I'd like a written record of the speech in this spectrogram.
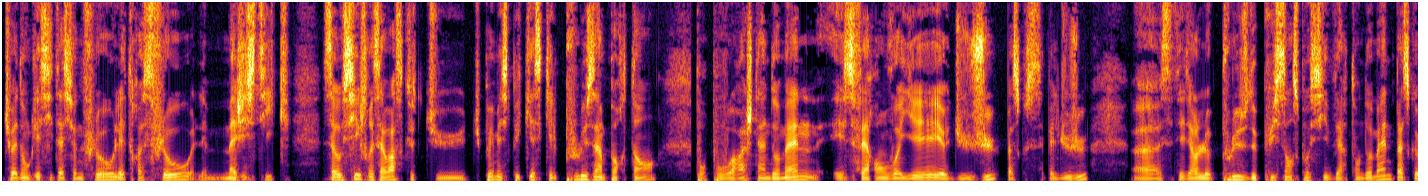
Tu as donc les citation flow, les trust flow, les magistiques. Ça aussi, je voudrais savoir ce que tu, tu peux m'expliquer ce qui est le plus important pour pouvoir acheter un domaine et se faire envoyer euh, du jus, parce que ça s'appelle du jus, euh, c'est-à-dire le plus de puissance possible vers ton domaine, parce que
